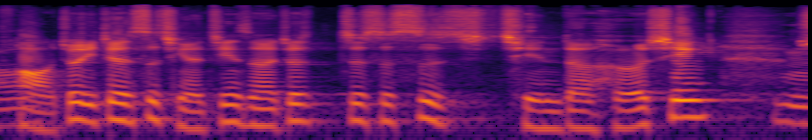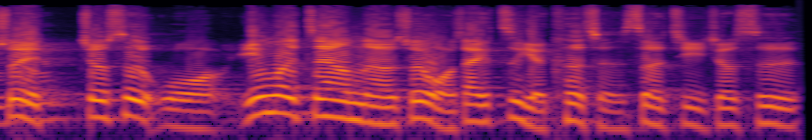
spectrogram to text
哦，就一件事情的精神，就这是事情的核心，嗯，所以就是我因为这样呢，所以我在自己的课程设计就是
